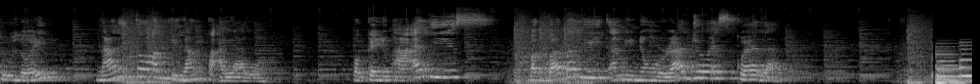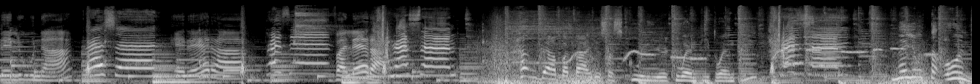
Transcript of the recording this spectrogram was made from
Tayo magpatuloy, narito ang ilang paalala. Huwag kayong aalis, magbabalik ang inyong Radyo Eskwela. De Luna, Present! Herrera, Present! Valera, Present! Handa ba tayo sa school year 2020? Present! Ngayong taon,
